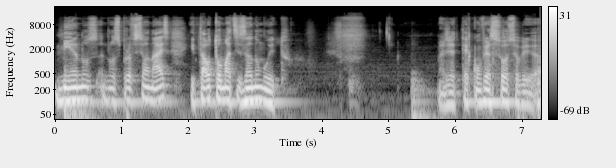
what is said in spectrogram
menos nos profissionais e está automatizando muito. A gente até conversou sobre a,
